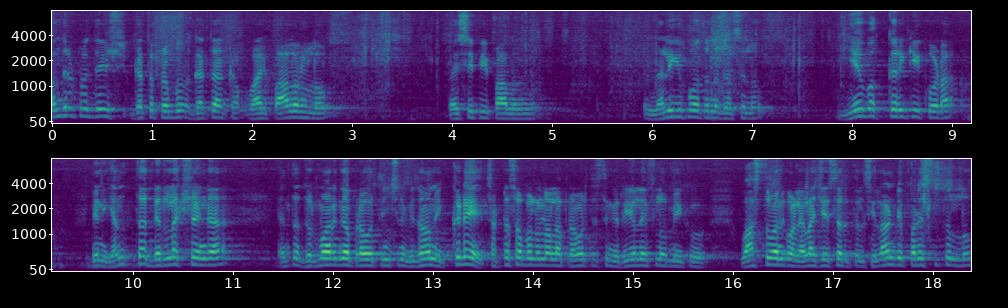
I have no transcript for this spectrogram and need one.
ఆంధ్రప్రదేశ్ గత ప్రభు గత వారి పాలనలో వైసీపీ పాలనలో నలిగిపోతున్న దశలో ఏ ఒక్కరికి కూడా నేను ఎంత నిర్లక్ష్యంగా ఎంత దుర్మార్గంగా ప్రవర్తించిన విధానం ఇక్కడే చట్టసభలో అలా ప్రవర్తిస్తుంది రియల్ లైఫ్లో మీకు వాస్తవానికి వాళ్ళు ఎలా చేశారో తెలుసు. ఇలాంటి పరిస్థితుల్లో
